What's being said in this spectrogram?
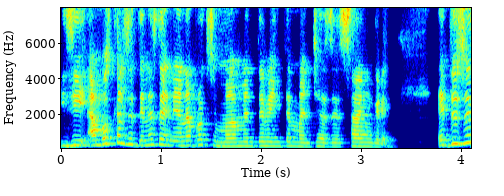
Y sí, ambos calcetines tenían aproximadamente 20 manchas de sangre. Entonces,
